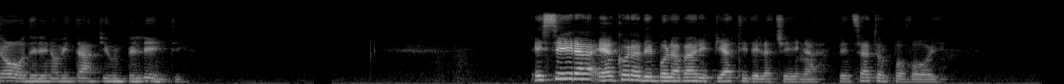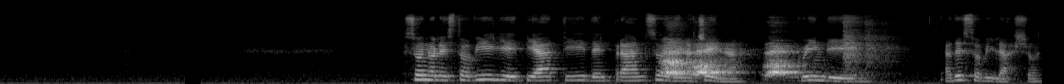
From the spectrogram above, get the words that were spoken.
ho delle novità più impellenti. E sera e ancora devo lavare i piatti della cena. Pensate un po voi sono le stoviglie e i piatti del pranzo e della cena. Quindi adesso vi lascio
